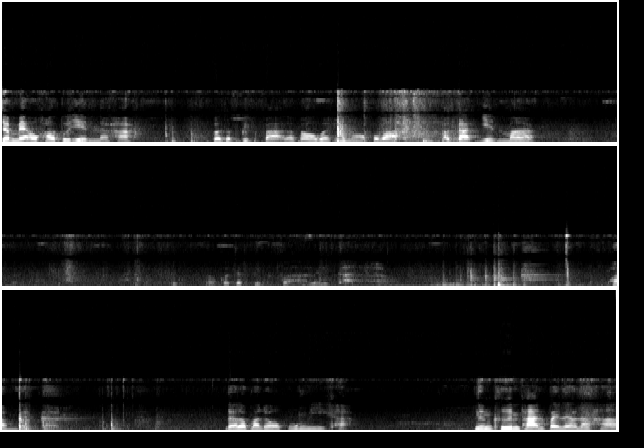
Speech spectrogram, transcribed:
จะไม่เอาเข้าตู้เย็นนะคะ ก็จะปิดฝาแล้วก็เอาไว้ข้างนอกเพราะว่าอากาศเย็นมาก เราก็จะปิดฝาเลยค่ะ ความไปก่อน แล้วเรามาดอพรุ่งนี้ค่ะ หนึ่งคืนผ่านไปแล้วนะคะ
